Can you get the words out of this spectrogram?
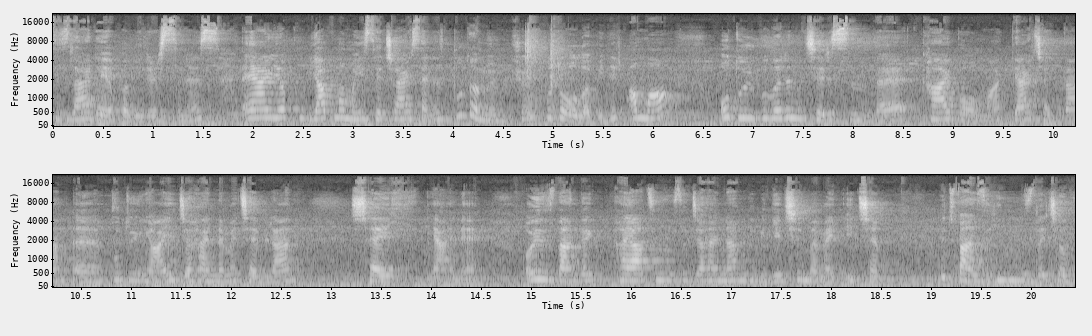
sizler de yapabilirsiniz. Eğer yap- yapmamayı seçerseniz bu da mümkün, bu da olabilir ama o duyguların içerisinde kaybolmak gerçekten e, bu dünyayı cehenneme çeviren şey yani. O yüzden de hayatınızı cehennem gibi geçirmemek için lütfen zihninizle çalışın.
